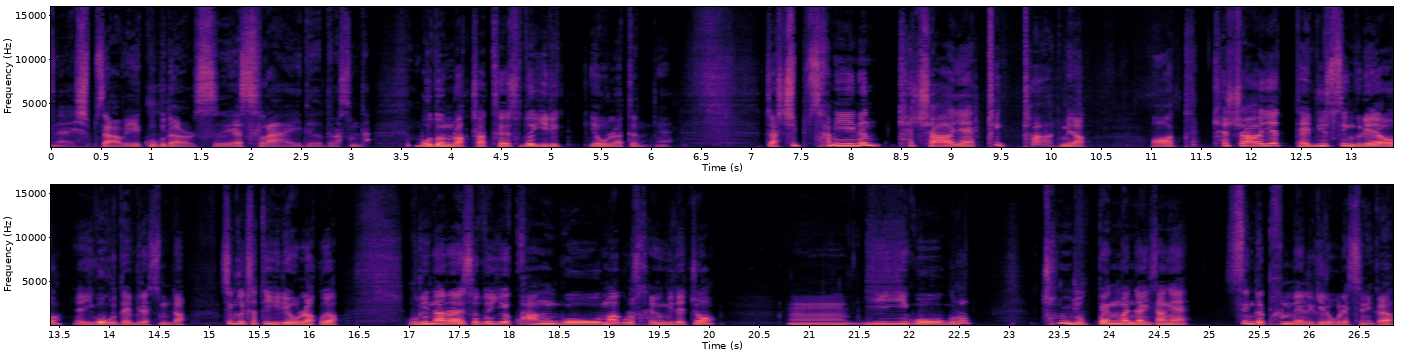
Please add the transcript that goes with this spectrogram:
네, 14위 구구덜스의 슬라이드 들었습니다. Modern Rock 차트에서도 1위에 올랐던. 네. 자, 13위는 캐샤의 틱탁입니다. 어, 캐샤의 데뷔 싱글이에요. 네, 이 곡으로 데뷔를 했습니다. 싱글 차트 1위에 올랐고요. 우리나라에서도 이게 광고 음악으로 사용이 됐죠. 음, 이 곡으로 1600만 장 이상의 싱글 판매를 기록을 했으니까요.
